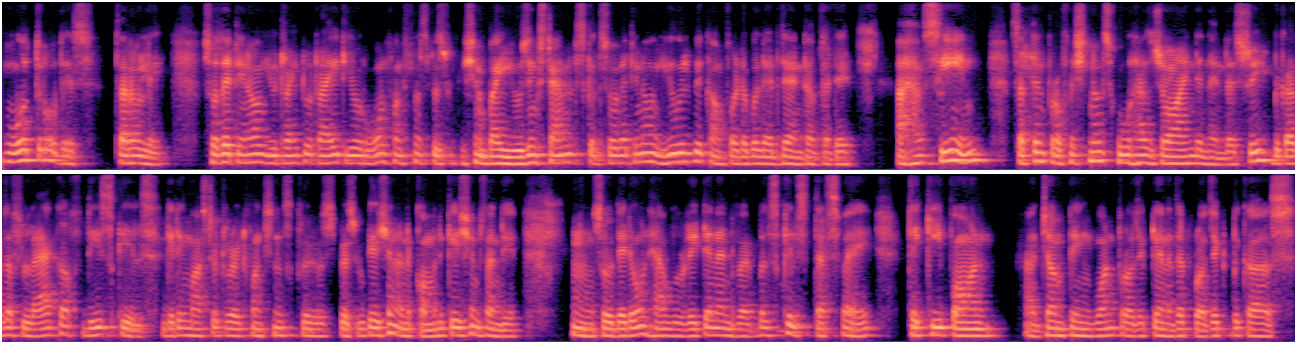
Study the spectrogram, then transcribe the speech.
go through this thoroughly so that you know you try to write your own functional specification by using standard skills so that you know you will be comfortable at the end of the day. I have seen certain professionals who has joined in the industry because of lack of these skills getting master to write functional specification and communications and it, mm, so they don't have written and verbal skills. That's why they keep on uh, jumping one project to another project because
